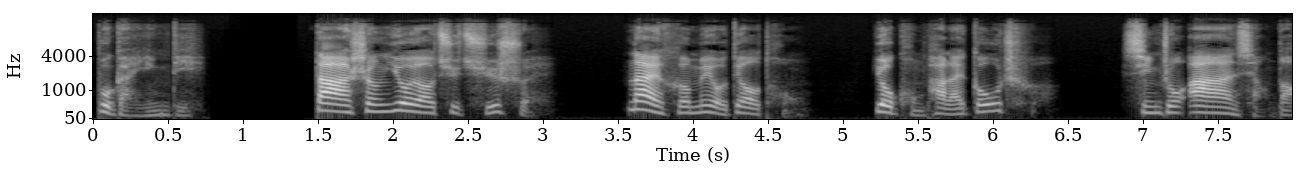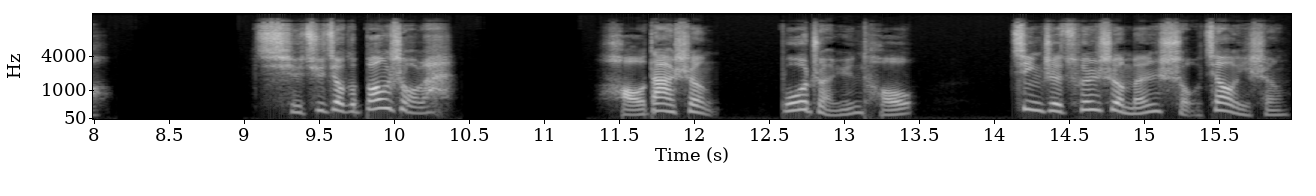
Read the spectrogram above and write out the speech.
不敢迎敌。大圣又要去取水，奈何没有吊桶，又恐怕来勾扯，心中暗暗想到：且去叫个帮手来。好大圣拨转云头，进至村舍门首，叫一声：“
